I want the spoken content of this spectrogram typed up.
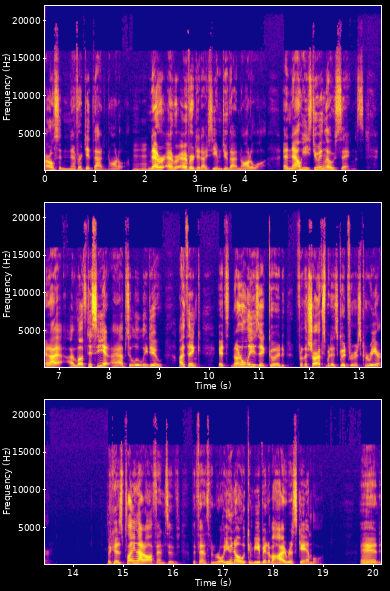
Karlsson never did that in Ottawa. Mm-hmm. Never, ever, ever did I see him do that in Ottawa. And now he's doing those things. And I, I love to see it. I absolutely do. I think it's not only is it good for the Sharks, but it's good for his career. Because playing that offensive defenseman role, you know, it can be a bit of a high risk gamble. And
